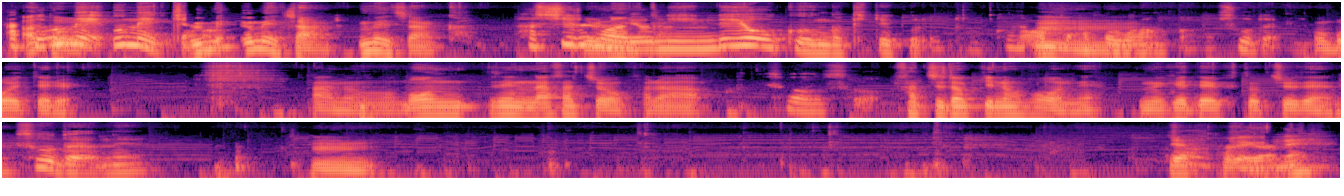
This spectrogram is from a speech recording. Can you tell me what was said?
あと梅、梅ちゃん。梅、梅ちゃん、梅ちゃんか。走るのは4人で、ようくんが来てくれたのかな。うんうんそうだよね。覚えてる。あの、門前仲町からそうそう。勝ち時の方ね、抜けていく途中だよね。そうだよね。うん。じゃあ、それがね、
